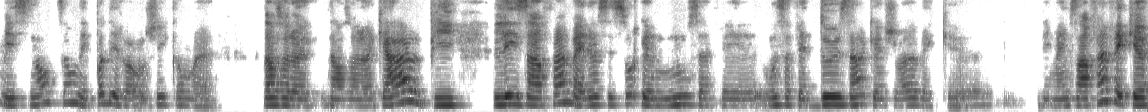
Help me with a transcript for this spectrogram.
Mais sinon, on n'est pas dérangé comme euh, dans un, dans un local. Puis les enfants, ben là, c'est sûr que nous, ça fait, moi, ça fait deux ans que je vais avec euh, les mêmes enfants. Fait que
